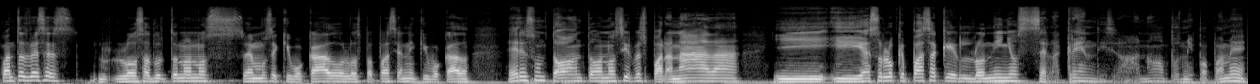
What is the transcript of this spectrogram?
¿cuántas veces los adultos no nos hemos equivocado, los papás se han equivocado? Eres un tonto, no sirves para nada. Y, y eso es lo que pasa que los niños se la creen. Dicen, ah, no, pues mi papá me,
